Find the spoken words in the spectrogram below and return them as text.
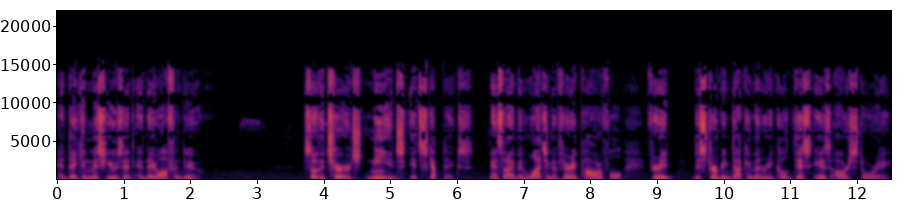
and they can misuse it, and they often do. So the church needs its skeptics. Nancy and I have been watching a very powerful, very disturbing documentary called This Is Our Story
